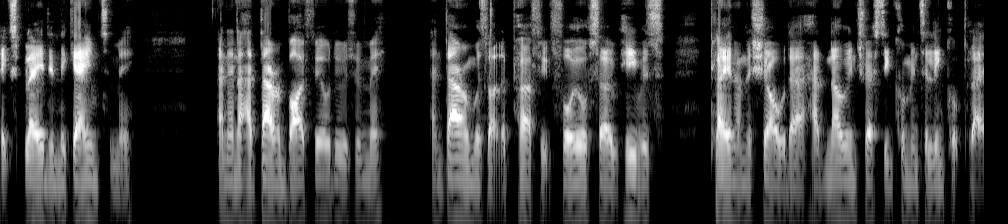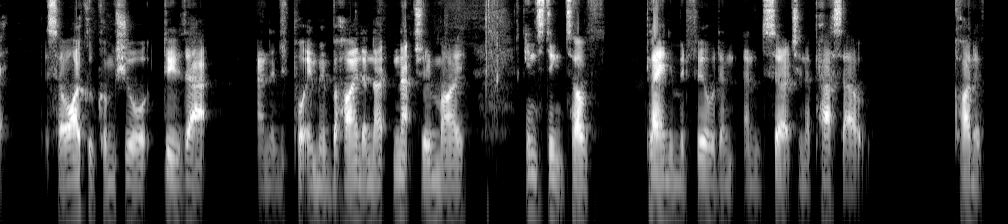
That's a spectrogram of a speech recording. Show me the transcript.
explaining the game to me. And then I had Darren Byfield who was with me. And Darren was like the perfect foil. So he was playing on the shoulder, had no interest in coming to link up play. So I could come short, do that, and then just put him in behind. And naturally, my instinct of playing in midfield and, and searching a pass out kind of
